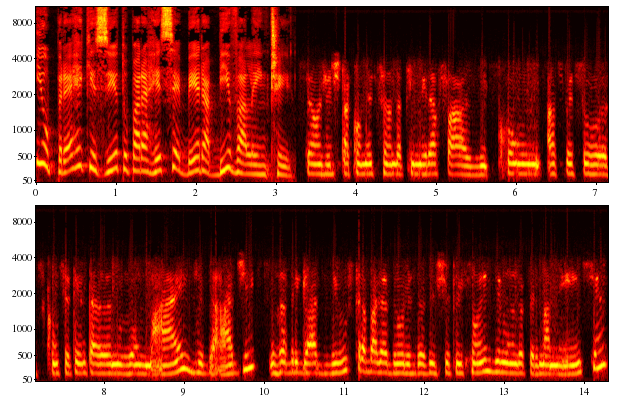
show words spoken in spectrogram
e o pré-requisito para receber a bivalente. Então, a gente está começando a primeira fase com as pessoas com 70 anos ou mais de idade, os abrigados e os trabalhadores das instituições de longa permanência,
